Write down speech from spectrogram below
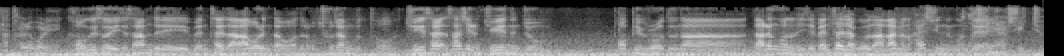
다 털려버리니까. 거기서 이제 사람들이 멘탈이 나가버린다고 하더라고 초장부터 뒤에 사, 사실은 뒤에는 좀 버피 브로드나 다른 거는 이제 멘탈 잡고 나가면 할 수 있는 천천히 건데 할수 있죠.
